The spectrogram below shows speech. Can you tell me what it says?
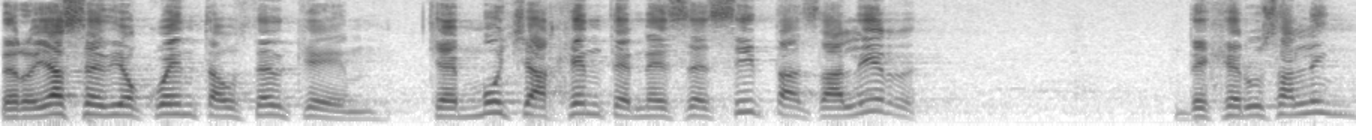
Pero ya se dio cuenta usted que que mucha gente necesita salir de Jerusalén.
